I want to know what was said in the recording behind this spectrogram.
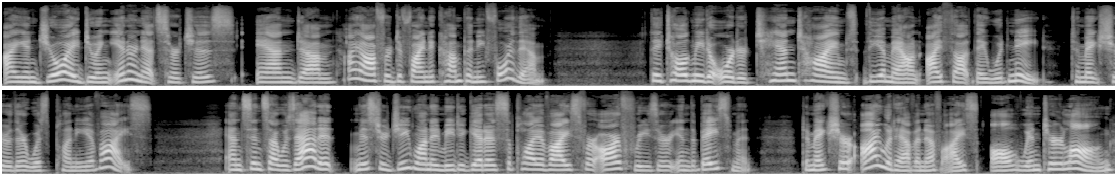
I enjoy doing internet searches, and um, I offered to find a company for them. They told me to order 10 times the amount I thought they would need to make sure there was plenty of ice. And since I was at it, Mr. G wanted me to get a supply of ice for our freezer in the basement to make sure I would have enough ice all winter long.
